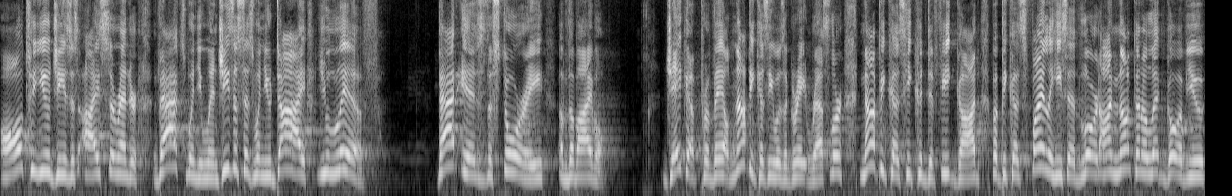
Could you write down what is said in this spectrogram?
all to you, Jesus, I surrender. That's when you win. Jesus says, when you die, you live. That is the story of the Bible. Jacob prevailed not because he was a great wrestler, not because he could defeat God, but because finally he said, Lord, I'm not going to let go of you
